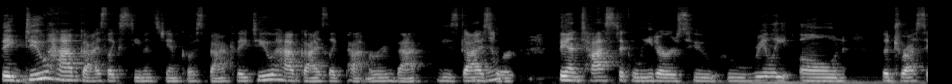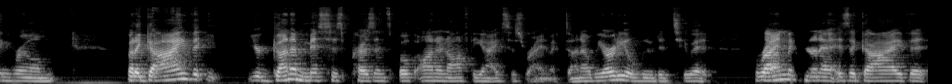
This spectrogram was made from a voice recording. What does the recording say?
they do have guys like steven stamkos back they do have guys like pat maroon back these guys mm-hmm. who are fantastic leaders who who really own the dressing room. But a guy that you're gonna miss his presence both on and off the ice is Ryan McDonagh. We already alluded to it. Ryan McDonagh is a guy that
